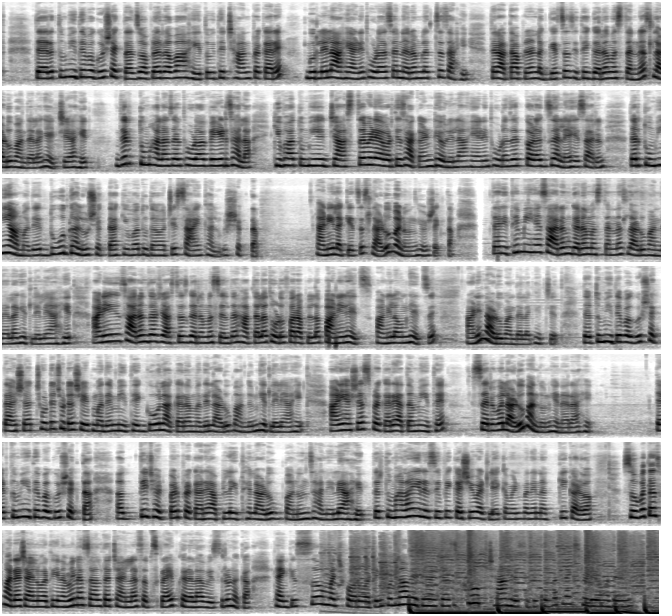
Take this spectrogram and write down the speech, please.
तर तुम्ही इथे बघू शकता जो आपला रवा आहे तो इथे छान प्रकारे मुरलेला आहे आणि थोडासा नरम लच्चच आहे. तर आता आपल्याला लगेचच इथे गरम असतानाच लाडू बांधायला घ्यायचे आहेत. जर तुम्हाला जर थोडा वेळ झाला किंवा तुम्ही जास्त वेळ यावरती झाकण ठेवलेलं आहे आणि थोडं जर कडक झालं आहे हे सारण तर तुम्ही यामध्ये दूध घालू शकता किंवा दुधावरची साय घालू शकता. आणि लगेचच लाडू बनवून घेऊ शकता. तर इथे मी हे सारण गरम असतानाच लाडू बांधायला घेतलेले आहेत. आणि सारण जर जास्तच गरम असेल तर हाताला थोडंफार आपल्याला पाणी घ्यायचं पाणी लावून घ्यायचे आणि लाडू बांधायला घ्यायचे तर तुम्ही इथे बघू शकता अशा छोट्या छोट्या शेपमध्ये मी इथे गोल आकारामध्ये लाडू बांधून घेतलेले आहेत. आणि अशाच प्रकारे आता मी इथे सर्व लाडू बांधून घेणार आहे. तर तुम्ही इथे बघू शकता अगदी झटपट प्रकारे आपले इथे लाडू बनून झालेले आहेत. तर तुम्हाला ही रेसिपी कशी वाटली आहे कमेंटमध्ये नक्की कळवा. सोबतच माझ्या चॅनलवरती नवीन असाल तर चॅनलला सबस्क्राईब करायला विसरू नका. Thank you so much for watching पुन्हा भेटू अशाच खूप छान रेसिपीसोबत नेक्स्ट व्हिडिओमध्ये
